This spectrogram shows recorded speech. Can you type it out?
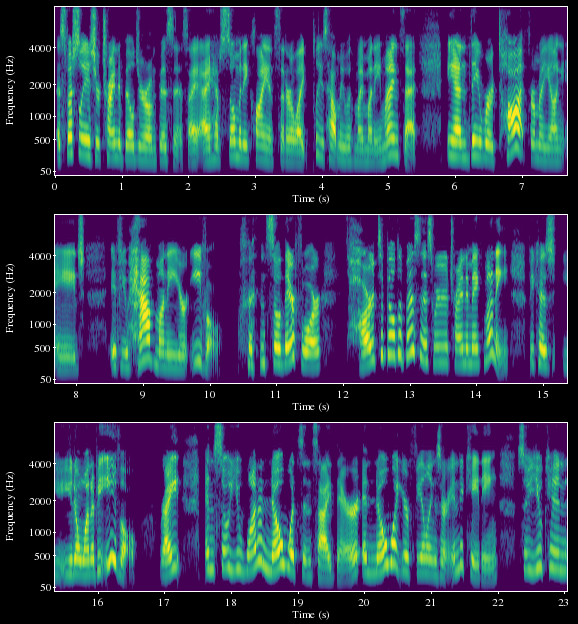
especially as you're trying to build your own business. I, I have so many clients that are like, please help me with my money mindset. And they were taught from a young age if you have money, you're evil. and so, therefore, it's hard to build a business where you're trying to make money because you, you don't want to be evil right? And so you want to know what's inside there and know what your feelings are indicating so you can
